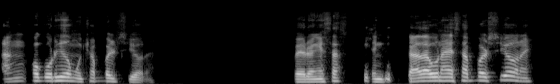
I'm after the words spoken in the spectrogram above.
Han ocurrido muchas versiones, pero en esas, en cada una de esas versiones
